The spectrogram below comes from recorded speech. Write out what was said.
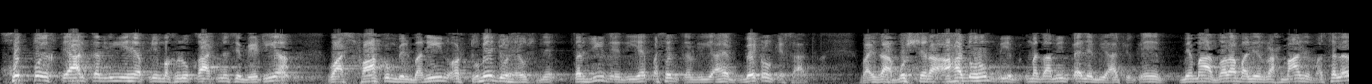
خود تو اختیار کر لیے ہیں اپنی مخلوقات میں سے بیٹیاں وہ بالبنین اور تمہیں جو ہے اس نے ترجیح دے دی ہے، پسند کر لیا ہے بیٹوں کے ساتھ۔ ویزا بشرا احد یہ مضامین پہلے بھی آ چکے ہیں بیما غرب علی الرحمان مثلاً،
